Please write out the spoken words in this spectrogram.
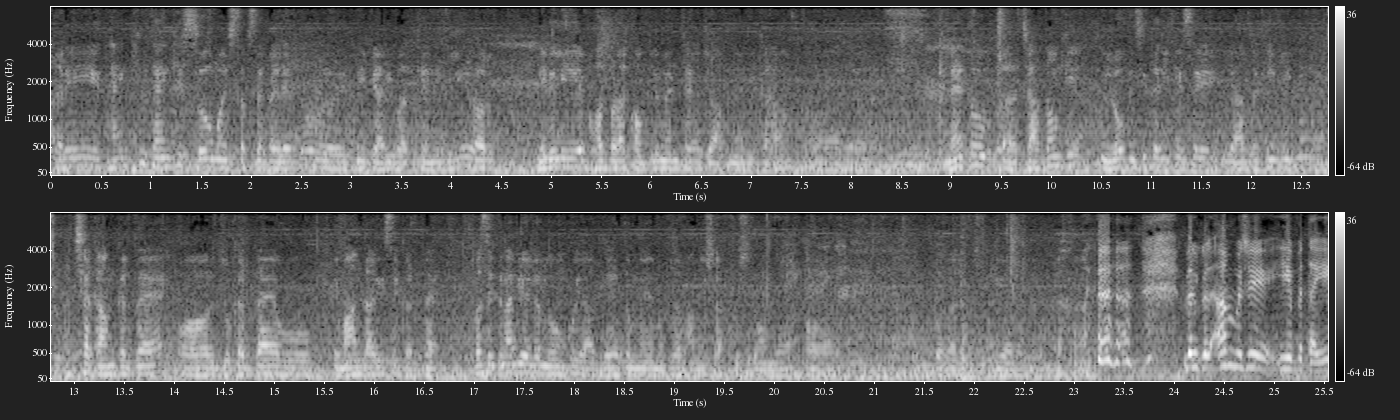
अरे thank you thank you so much सबसे पहले तो इतनी प्यारी बात कहने के लिए और मेरे लिए ये बहुत बड़ा कॉम्प्लीमेंट है जो आपने अभी कहा। मैं तो चाहता हूँ कि लोग इसी तरीके से याद रखें कि अच्छा काम करता है और जो करता है वो ईमानदारी से करता है। बस इतना भी अगर लोगों को याद रहे तो मैं मतलब हमेशा खुश रहूँगा और ऊपर वाले को शुक्रिया अदा करूँगा। बिल्कुल अब मुझे ये बताइए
